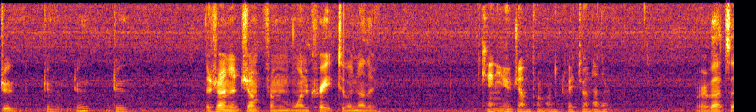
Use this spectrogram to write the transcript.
Do, do, do, do. They're trying to jump from one crate to another. Can you jump from one crate to another? We're about to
